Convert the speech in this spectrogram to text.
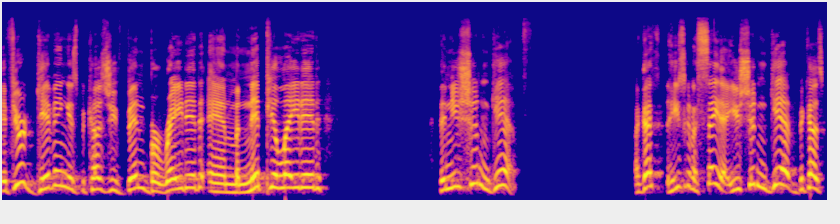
if your giving is because you've been berated and manipulated, then you shouldn't give. Like that's, he's going to say that. You shouldn't give because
